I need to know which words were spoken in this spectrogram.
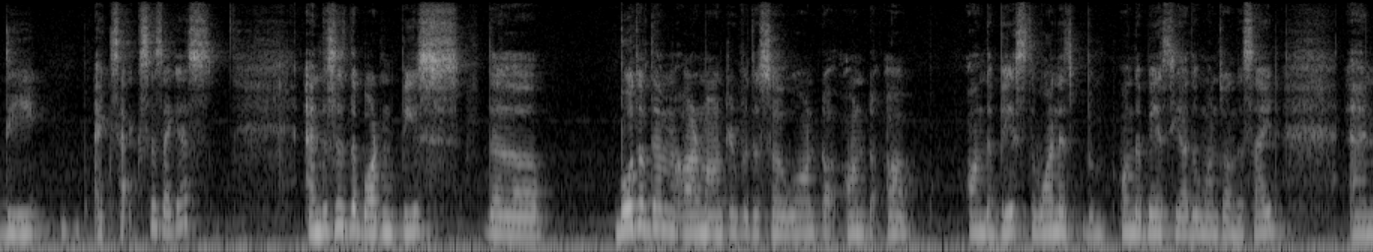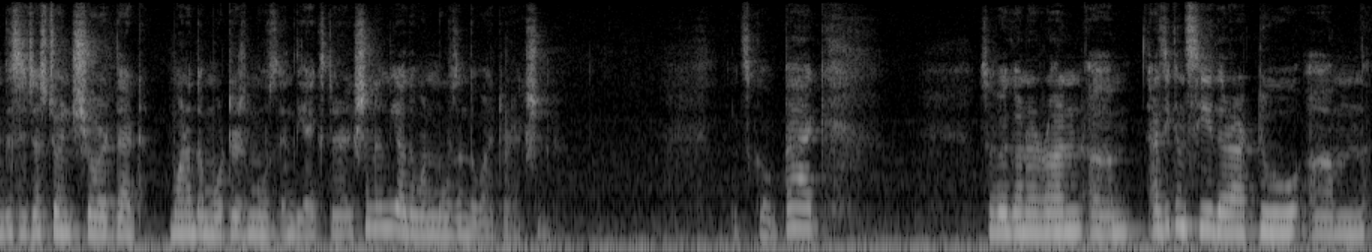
The x-axis I guess. And this is the bottom piece. The both of them are mounted with a servo on, on, uh, on the base the one is on the base the other one's on the side. And this is just to ensure that one of the motors moves in the x direction and the other one moves in the y direction. Let's go back. So we're gonna run um, as you can see there are two um,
